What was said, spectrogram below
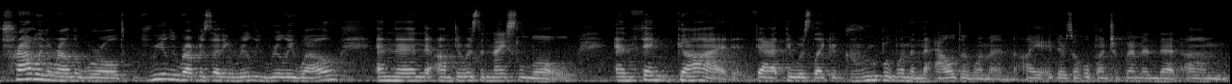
traveling around the world, really representing really, really well. And then um, there was a nice lull. And thank God that there was like a group of women, the Alda women. I, there's a whole bunch of women that um,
